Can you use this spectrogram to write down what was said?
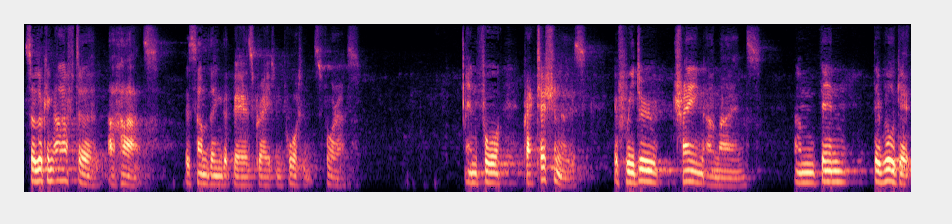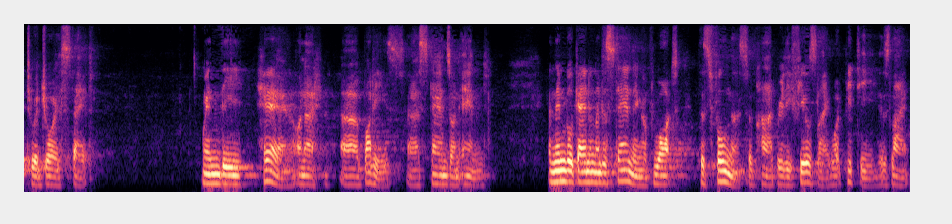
So, looking after our hearts is something that bears great importance for us. And for practitioners, if we do train our minds, um, then they will get to a joyous state. When the hair on our uh, bodies uh, stands on end, and then we'll gain an understanding of what this fullness of heart really feels like, what piti is like.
